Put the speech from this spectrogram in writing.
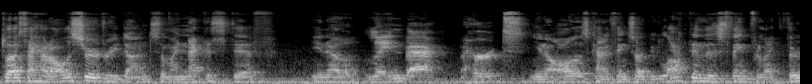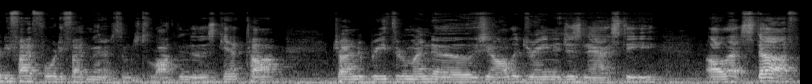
plus I had all the surgery done, so my neck is stiff. You know, laying back hurts. You know, all those kind of things. So I'd be locked into this thing for like 35, 45 minutes. I'm just locked into this. Can't talk. Trying to breathe through my nose. You know, all the drainage is nasty. All that stuff.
